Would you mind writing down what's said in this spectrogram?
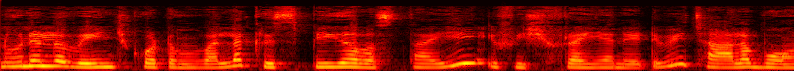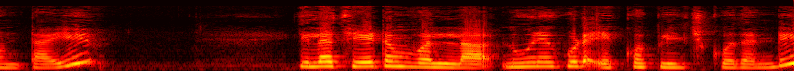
నూనెలో వేయించుకోవటం వల్ల క్రిస్పీగా వస్తాయి ఈ ఫిష్ ఫ్రై అనేటివి చాలా బాగుంటాయి. ఇలా చేయటం వల్ల నూనె కూడా ఎక్కువ పీల్చుకోదండి.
